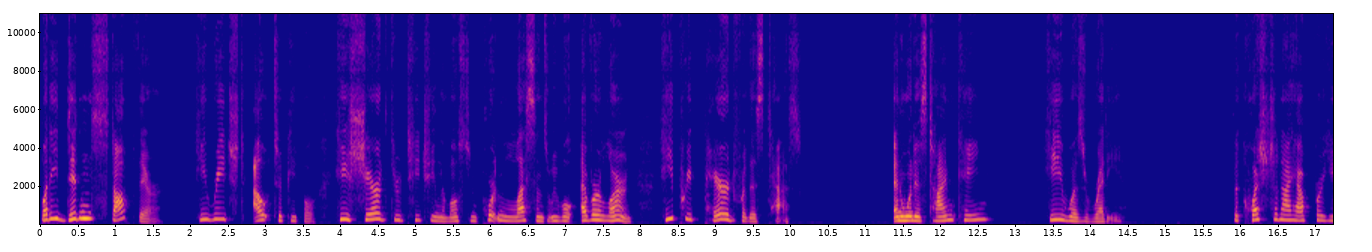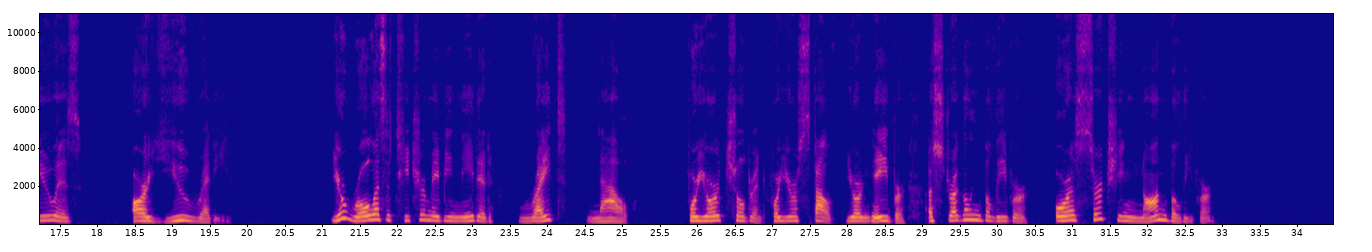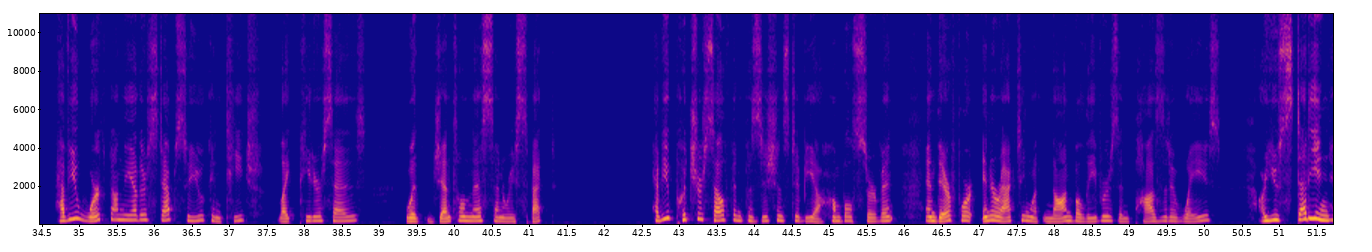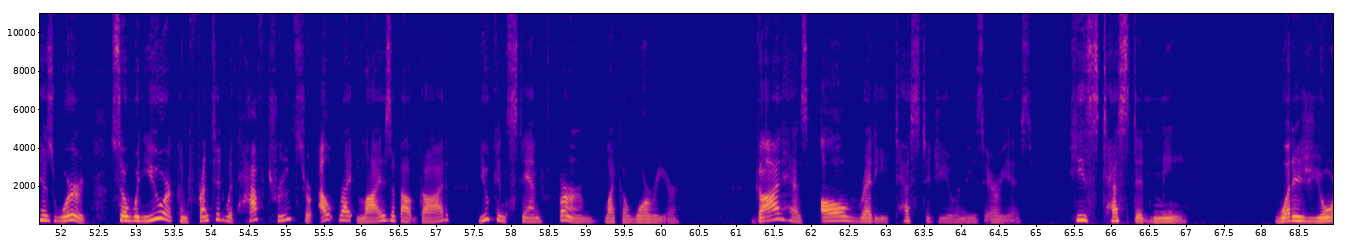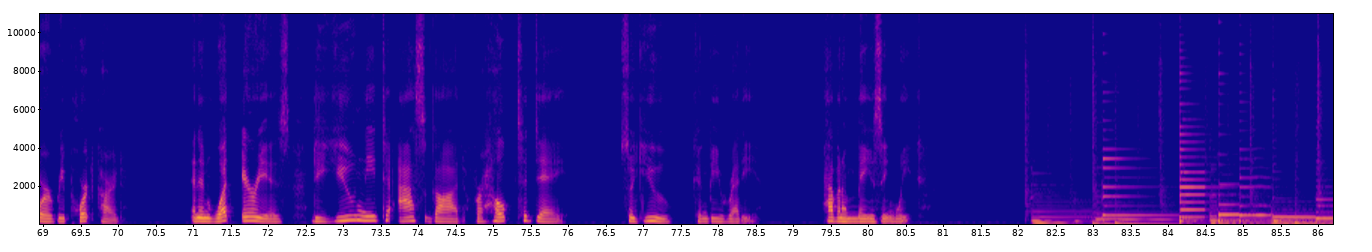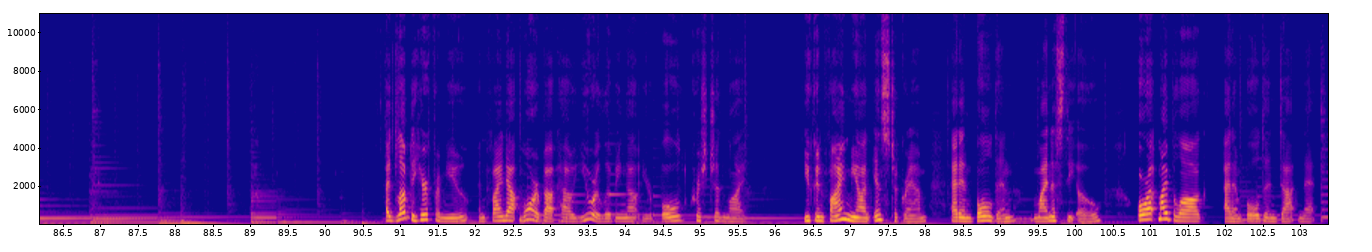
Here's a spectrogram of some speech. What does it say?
but he didn't stop there. He reached out to people. He shared through teaching the most important lessons we will ever learn. He prepared for this task and when his time came, he was ready. The question I have for you is Are you ready? Your role as a teacher may be needed right now for your children, for your spouse, your neighbor, a struggling believer, or a searching non believer. Have you worked on the other steps so you can teach, like Peter says, with gentleness and respect? Have you put yourself in positions to be a humble servant and therefore interacting with non believers in positive ways? Are you studying His Word so when you are confronted with half truths or outright lies about God, you can stand firm like a warrior? God has already tested you in these areas. He's tested me. What is your report card? And in what areas do you need to ask God for help today so you can be ready? Have an amazing week. I'd love to hear from you and find out more about how you are living out your bold Christian life. You can find me on Instagram at emboldened minus the O or at my blog at emboldened.net.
